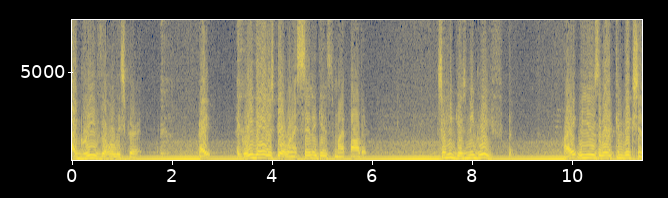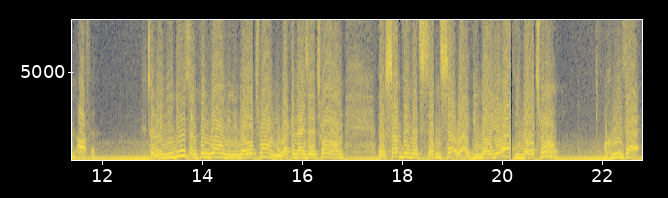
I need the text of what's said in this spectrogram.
I grieve the Holy Spirit. Right? I grieve the Holy Spirit when I sin against my Father. So he gives me grief. Right? We use the word conviction often. So when you do something wrong and you know it's wrong, you recognize that it's wrong, there's something that's set right. You know you're off. You know it's wrong. Well, who is that?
